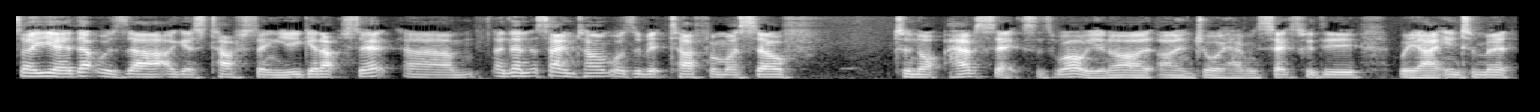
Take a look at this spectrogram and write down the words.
so yeah, that was uh, I guess tough seeing you get upset, um, and then at the same time it was a bit tough for myself to not have sex as well. You know, I, I enjoy having sex with you. We are intimate,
